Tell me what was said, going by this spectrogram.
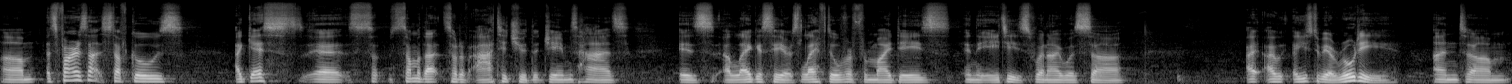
Um, as far as that stuff goes, I guess uh, s- some of that sort of attitude that James has is a legacy, or it's left over from my days in the '80s when I was. Uh, I, I, I used to be a roadie, and um,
